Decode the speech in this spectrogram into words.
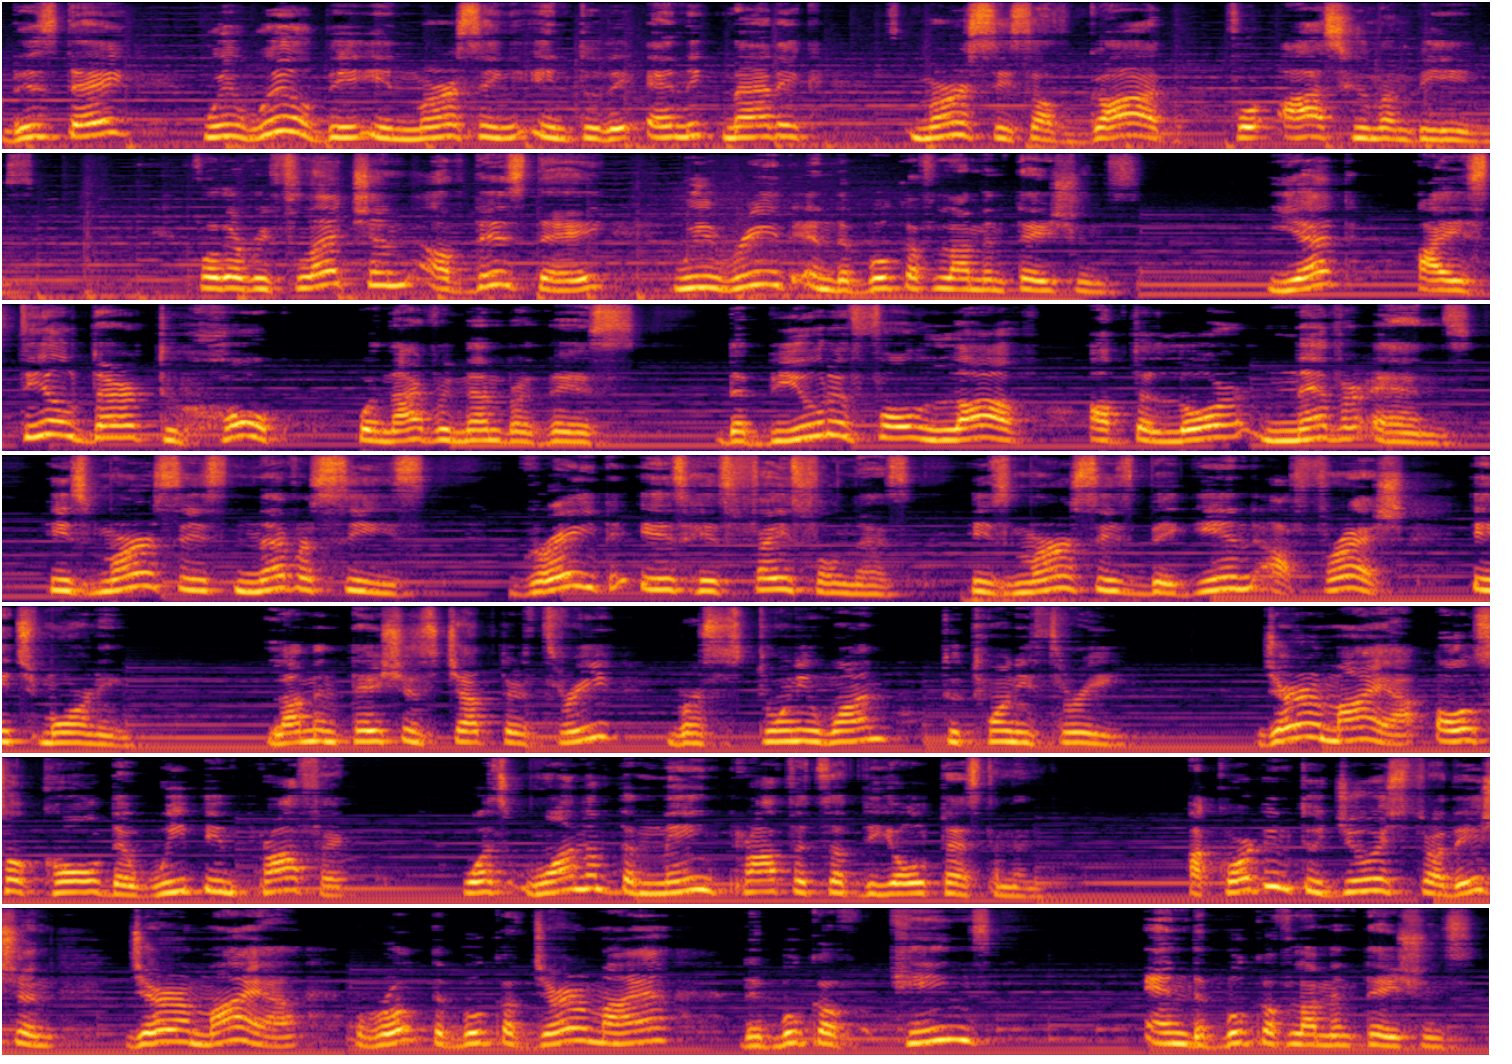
This day, we will be immersing into the enigmatic mercies of God for us human beings. For the reflection of this day, we read in the book of Lamentations, Yet I still dare to hope when I remember this. The beautiful love of the Lord never ends. His mercies never cease. Great is his faithfulness. His mercies begin afresh each morning. Lamentations chapter 3, verses 21 to 23. Jeremiah, also called the weeping prophet, was one of the main prophets of the Old Testament. According to Jewish tradition, Jeremiah wrote the book of Jeremiah, the book of Kings, and the book of Lamentations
